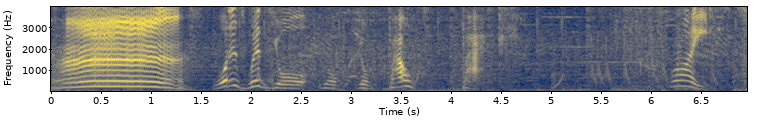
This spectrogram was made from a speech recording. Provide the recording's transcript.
What is with your your your bounce back? Christ.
